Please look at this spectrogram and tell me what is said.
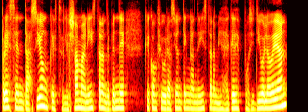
presentación que se le llama en Instagram, depende qué configuración tengan de Instagram y desde qué dispositivo lo vean.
